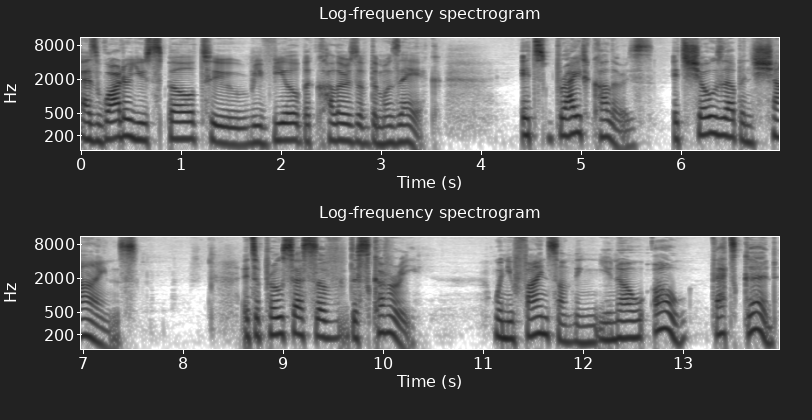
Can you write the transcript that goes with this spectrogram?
as water you spill to reveal the colors of the mosaic. It's bright colors, it shows up and shines. It's a process of discovery. When you find something, you know, oh, that's good,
